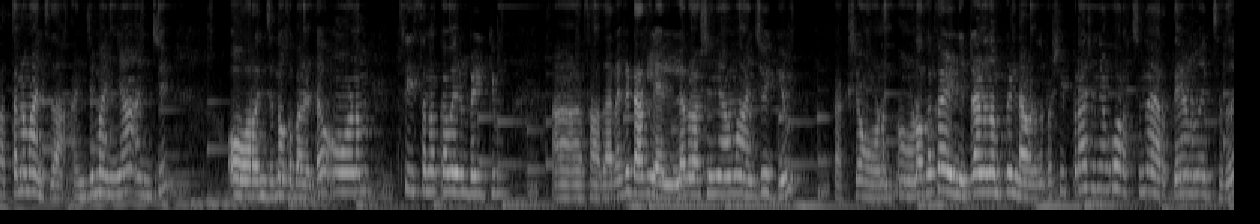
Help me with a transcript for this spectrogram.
പത്തെണ്ണം വാങ്ങിച്ചതാണ് അഞ്ച് മഞ്ഞ അഞ്ച് ഓറഞ്ച് എന്നൊക്കെ പറഞ്ഞിട്ട് ഓണം സീസണൊക്കെ വരുമ്പോഴേക്കും സാധാരണ കിട്ടാറില്ല. എല്ലാ പ്രാവശ്യവും ഞാൻ വാങ്ങിച്ചു വയ്ക്കും പക്ഷെ ഓണം ഓണമൊക്കെ കഴിഞ്ഞിട്ടാണ് നമുക്ക് ഉണ്ടാവുന്നത്. പക്ഷെ ഇപ്രാവശ്യം ഞാൻ കുറച്ച് നേരത്തെയാണ് വെച്ചത്.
